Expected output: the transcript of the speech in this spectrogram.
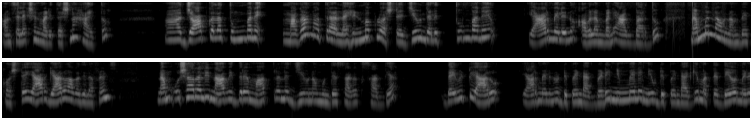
ಅವ್ನು ಸೆಲೆಕ್ಷನ್ ಮಾಡಿದ ತಕ್ಷಣ ಆಯಿತು. ಜಾಬ್ಗೆಲ್ಲ ತುಂಬಾ ಮಗ ಮಾತ್ರ ಅಲ್ಲ, ಹೆಣ್ಮಕ್ಳು ಅಷ್ಟೇ. ಜೀವನದಲ್ಲಿ ತುಂಬಾ ಯಾರ ಮೇಲೇನೂ ಅವಲಂಬನೆ ಆಗಬಾರ್ದು. ನಮ್ಮನ್ನು ನಾವು ನಂಬಬೇಕು ಅಷ್ಟೇ. ಯಾರಿಗೆ, ಯಾರೂ ಆಗೋದಿಲ್ಲ ಫ್ರೆಂಡ್ಸ್ ನಮ್ಮ ಹುಷಾರಲ್ಲಿ ನಾವಿದ್ದರೆ ಮಾತ್ರ ಜೀವನ ಮುಂದೆ ಸಾಗೋಕ್ಕೆ ಸಾಧ್ಯ. ದಯವಿಟ್ಟು ಯಾರು, ಯಾರ ಮೇಲೇನೂ ಡಿಪೆಂಡ್ ಆಗಬೇಡಿ. ನಿಮ್ಮ ಮೇಲೆ ನೀವು ಡಿಪೆಂಡ್ ಆಗಿ ಮತ್ತು ದೇವ್ರ ಮೇಲೆ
